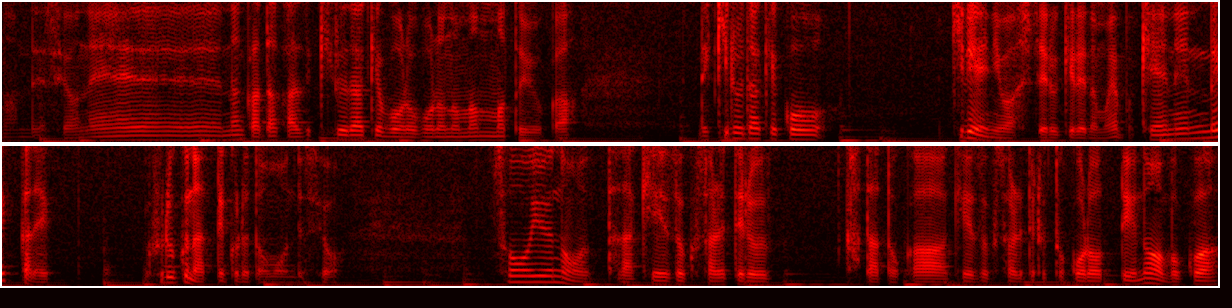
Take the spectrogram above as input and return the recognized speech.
なんですよね。なんかだからできるだけボロボロのまんまというかできるだけこう綺麗にはしてるけれどもやっぱ経年劣化で古くなってくると思うんですよ。そういうのをただ継続されてる方とか継続されてるところっていうのは僕は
